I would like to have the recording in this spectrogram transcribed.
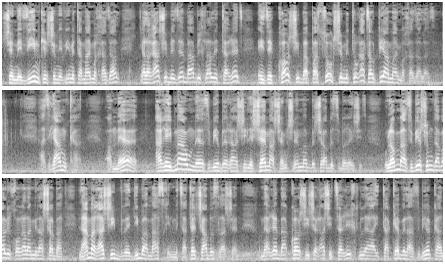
שמביאים כשמביאים את המים החז"ל, אלא רש"י בזה בא בכלל לתרץ איזה קושי בפסוק שמתורץ על פי המים החז"ל הזה. אז גם כאן, אומר, הרי מה הוא מסביר ברש"י לשם השם כשנאמר בשבת בראשית? הוא לא מסביר שום דבר לכאורה למילה שבת. למה רש"י בדיבו המסחיל מצטט שבת להשם? אומר הרי בקושי שרש"י צריך להתעכב ולהסביר כאן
